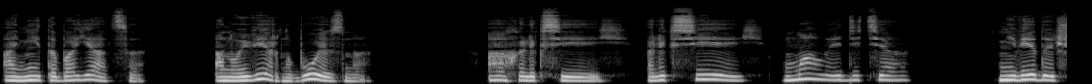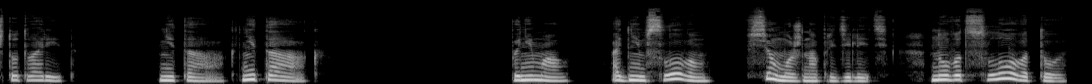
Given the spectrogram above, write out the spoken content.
Они-то боятся. Оно и верно, боязно. Ах, Алексей, Алексей, малое дитя, не ведает, что творит. Не так, не так. Понимал, одним словом все можно определить, но вот слово то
